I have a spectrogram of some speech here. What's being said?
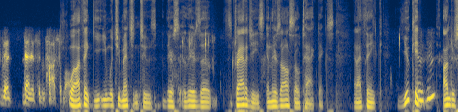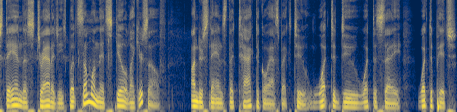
that that it's impossible. Well, I think you, what you mentioned too is there's there's a strategies and there's also tactics, and I think you can mm-hmm. understand the strategies, but someone that's skilled like yourself understands the tactical aspects too. What to do, what to say, what to pitch,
